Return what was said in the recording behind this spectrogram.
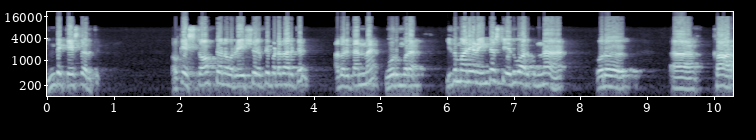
இந்த கேஸ்ல இருக்கு. ஓகே ஸ்டாக் டர்ன் ஓவர் ரேஷியோ எப்படிப்பட்டதா இருக்கு? அதோட தன்மை ஒரு முறை. இது மாதிரியான இண்டஸ்ட்ரி எதுவா இருக்கும்னா ஒரு car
